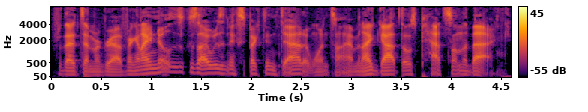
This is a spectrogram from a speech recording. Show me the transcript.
for that demographic. And I know this because I was an expectant dad at one time and I got those pats on the back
